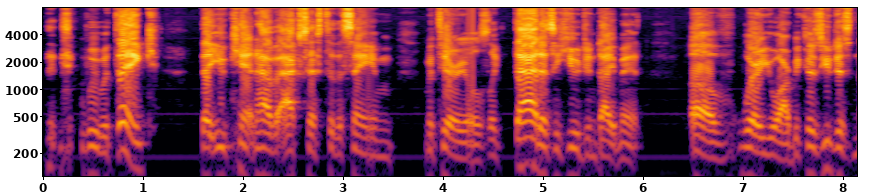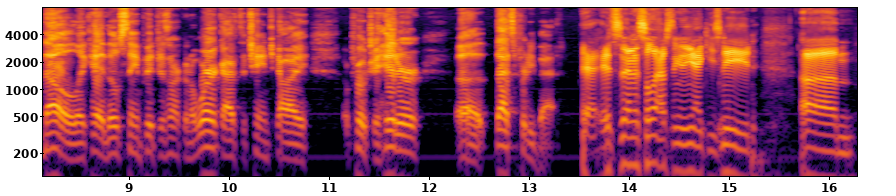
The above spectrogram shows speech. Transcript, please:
we would think that you can't have access to the same materials, like that is a huge indictment of where you are because you just know like, hey, those same pitches aren't going to work. I have to change how I approach a hitter. Uh, that's pretty bad. Yeah, it's and it's the last thing the Yankees need. Um,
